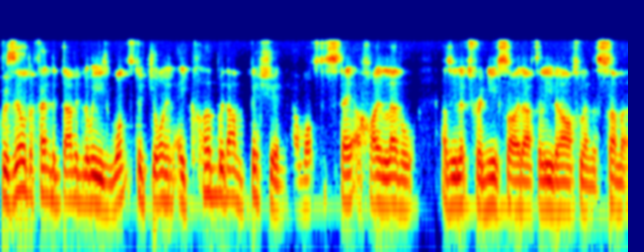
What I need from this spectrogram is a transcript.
Brazil defender David Luiz wants to join a club with ambition and wants to stay at a high level as he looks for a new side after leaving Arsenal in the summer.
